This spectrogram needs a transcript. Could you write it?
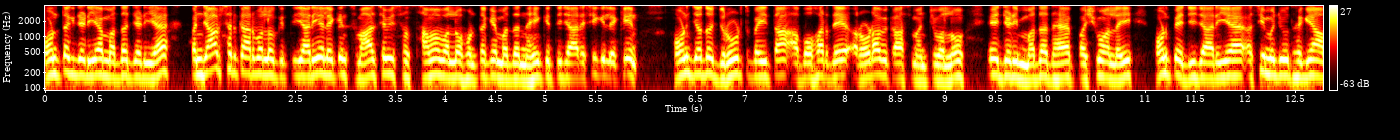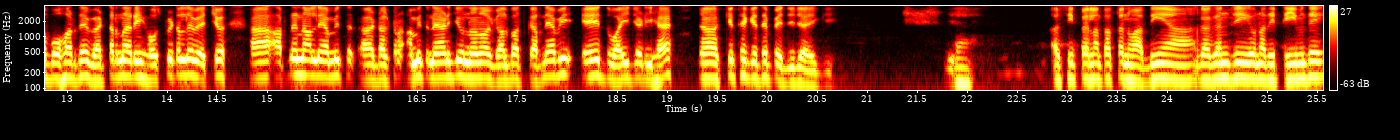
ਹੁਣ ਤੱਕ ਜਿਹੜੀ ਆ ਮਦਦ ਜਿਹੜੀ ਹੈ ਪੰਜਾਬ ਸਰਕਾਰ ਵੱਲੋਂ ਕੀਤੀ ਜਾ ਰਹੀ ਹੈ, ਲੇਕਿਨ ਸਮਾਜ ਸੇਵੀ ਸੰਸਥਾਵਾਂ ਵੱਲੋਂ ਹੁਣ ਤੱਕ ਇਹ ਮਦਦ ਨਹੀਂ ਕੀਤੀ ਜਾ ਰਹੀ ਸੀ ਲੇਕਿਨ ਹੁਣ ਜਦੋਂ ਜ਼ਰੂਰਤ ਪਈ ਤਾਂ ਅਬੋਹਰ ਦੇ ਅਰੋੜਾ ਵਿਕਾਸ ਮੰਚ ਵੱਲੋਂ ਇਹ ਜਿਹੜੀ ਮਦਦ ਹੈ ਪਸ਼ੂਆਂ ਲਈ ਹੁਣ ਭੇਜੀ ਜਾ ਰਹੀ ਹੈ। ਅਸੀਂ ਮੌਜੂਦ ਹੈਗੇ ਹਾਂ ਅਬੋਹਰ ਦੇ ਵੈਟਰਨਰੀ ਹਸਪੀਟਲ ਦੇ ਵਿੱਚ ਆਪਣੇ ਨਾਲ ਨੇ ਅਮਿਤ ਡਾਕਟਰ ਅਮਿਤ ਨੈਣ ਜੀ ਉਹਨਾਂ ਨਾਲ ਗੱਲਬਾਤ ਕਰਨੇ ਆ ਵੀ ਇਹ ਦਵਾਈ ਜਿਹੜੀ ਹੈ ਕਿੱਥੇ ਕਿੱਥੇ ਭੇਜੀ ਜਾਏਗੀ। ਅਸੀਂ ਪਹਿਲਾਂ ਤਾਂ ਧੰਨਵਾਦੀ ਹਾਂ ਗਗਨ ਜੀ ਉਹਨਾਂ ਦੀ ਟੀਮ ਦੇ।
